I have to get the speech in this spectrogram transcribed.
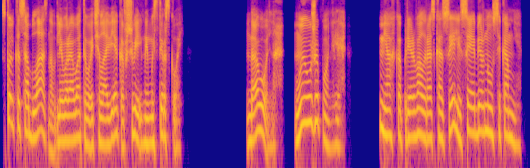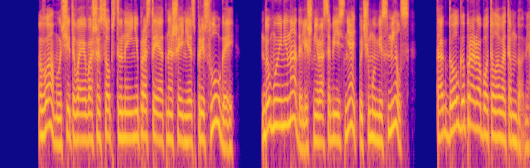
сколько соблазнов для вороватого человека в швейной мастерской. «Довольно. Мы уже поняли». Мягко прервал рассказ Элис и обернулся ко мне. «Вам, учитывая ваши собственные непростые отношения с прислугой, Думаю, не надо лишний раз объяснять, почему мисс Милс так долго проработала в этом доме.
